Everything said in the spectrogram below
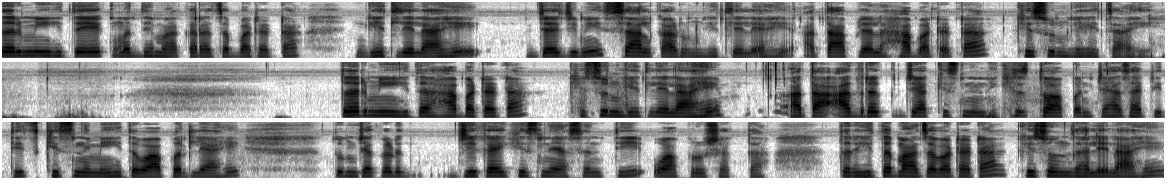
तर मी इथे एक मध्यम आकाराचा बटाटा घेतलेला आहे ज्याची मी साल काढून घेतलेली आहे. आता आपल्याला हा बटाटा खिसून घ्यायचा आहे. तर मी इथं हा बटाटा खिसून घेतलेला आहे. आता अद्रक ज्या खिसणीने खिसतो आपण चहासाठी तीच खिसणी मी इथं वापरली आहे. तुमच्याकडं जी काही खिसणी असेल ती वापरू शकता. तर इथं माझा बटाटा खिसून झालेला आहे.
